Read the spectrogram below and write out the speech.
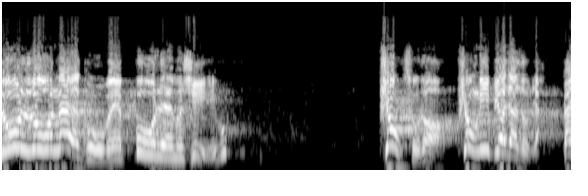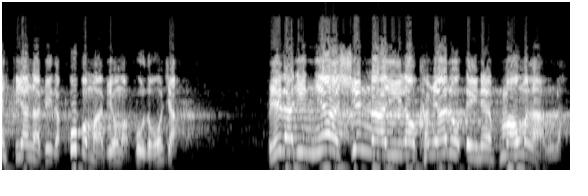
လို့လို့နဲ့ကိုပဲပူတယ်မရှိဘူးဖြုတ်ဆိုတော့ဖြုတ်နည်းပြောကြစို့ဗျာ။ကိုင်းတရားနာပြိဿဥပမာပြောမှပိုသဘောကျ။ပြိဿကြီးည၈နာရီလောက်ခမည်းတော်အိမ်နဲ့မှောင်းမလာဘူးလား။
